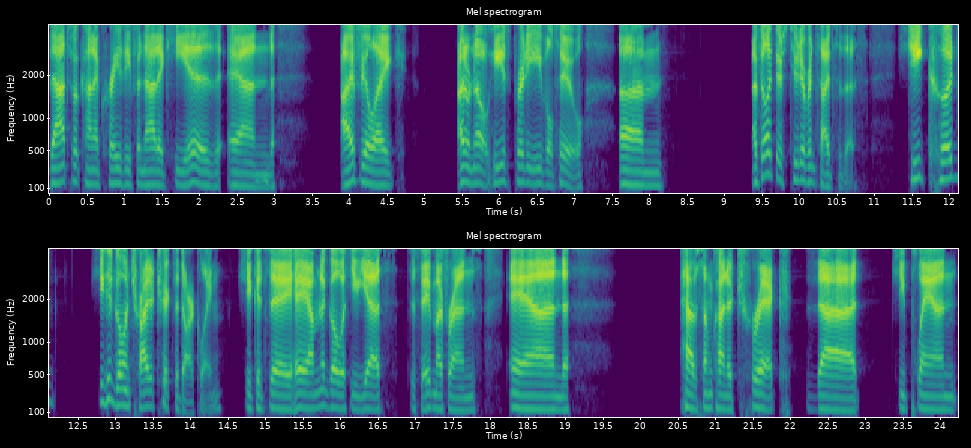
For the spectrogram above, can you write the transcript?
that's what kind of crazy fanatic he is, and I feel like I don't know, he's pretty evil too. Um, I feel like there's two different sides to this. She could she could go and try to trick the Darkling. She could say, "Hey, I'm going to go with you, yes, to save my friends and have some kind of trick that she planned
